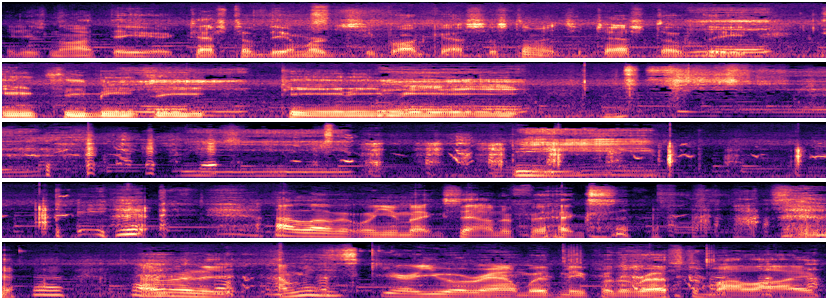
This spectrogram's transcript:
It is not the test of the emergency broadcast system. It's a test of the itsy beatsy teeny weeny. Beep. I love it when you make sound effects. I'm gonna, I'm gonna scare you around with me for the rest of my life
